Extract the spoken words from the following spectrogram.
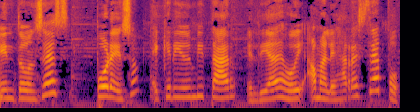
Entonces, por eso he querido invitar el día de hoy a Maleja Restrepo.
